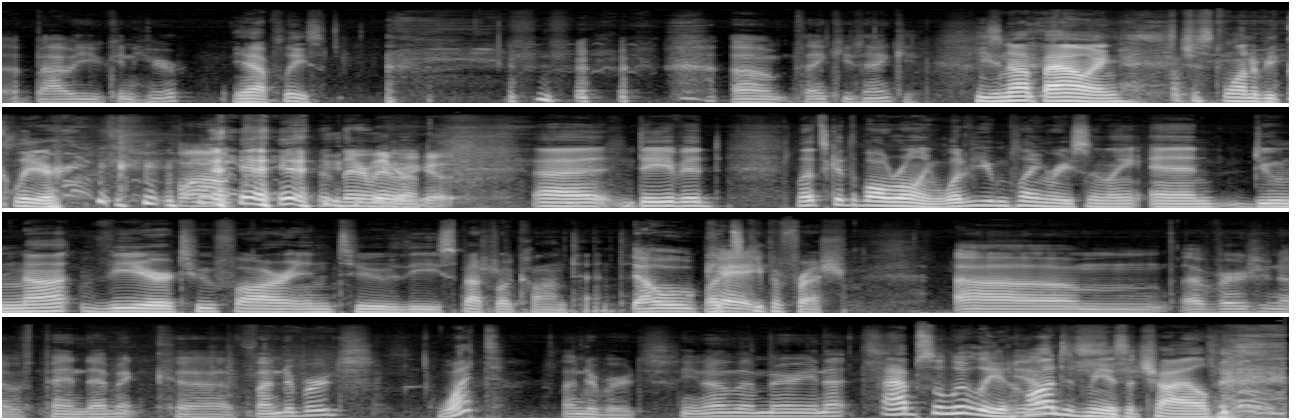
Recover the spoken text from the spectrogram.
a bow you can hear. Yeah, please. Um, thank you, thank you. He's not bowing. Just want to be clear. There we There go. we go. Uh, David, let's get the ball rolling. What have you been playing recently? And do not veer too far into the special content. Okay. Let's keep it fresh. um, a version of Pandemic uh, Thunderbirds. What? Thunderbirds. You know the marionettes? Absolutely. It Yeah. haunted me as a child. Wow.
